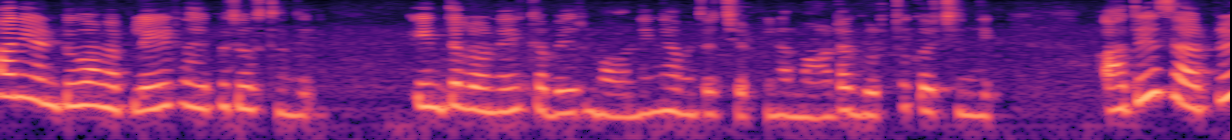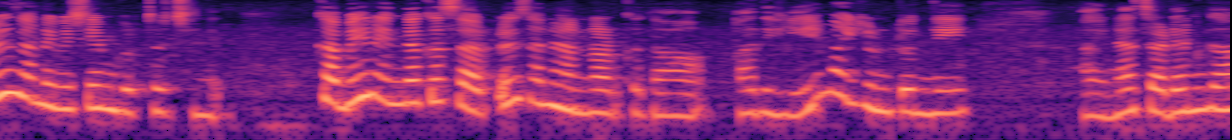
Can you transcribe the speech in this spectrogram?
అని అంటూ ఆమె ప్లేట్ వైపు చూస్తుంది. ఇంతలోనే కబీర్ మార్నింగ్ ఆమెతో చెప్పిన మాట గుర్తుకొచ్చింది. అదే సర్ప్రైజ్ అనే విషయం గుర్తొచ్చింది. కబీర్ ఇందాక సర్ప్రైజ్ అని అన్నాడు కదా అది ఏమై ఉంటుంది? అయినా సడన్గా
